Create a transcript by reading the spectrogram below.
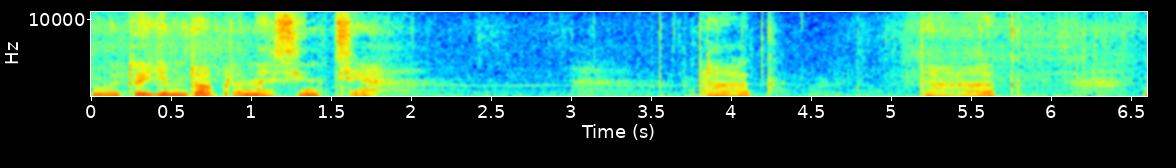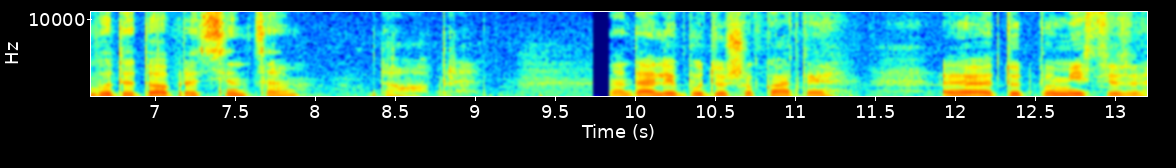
Буде їм добре на сінці. Так. Так. Буде добре з сінцем? Добре. Надалі буду шукати. Е, Тут по місці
